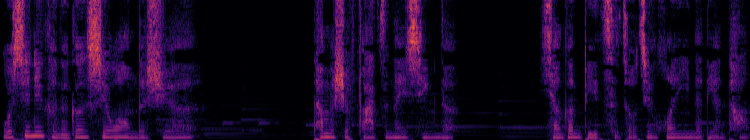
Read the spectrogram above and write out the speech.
我心里可能更希望的是，他们是发自内心的，想跟彼此走进婚姻的殿堂，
